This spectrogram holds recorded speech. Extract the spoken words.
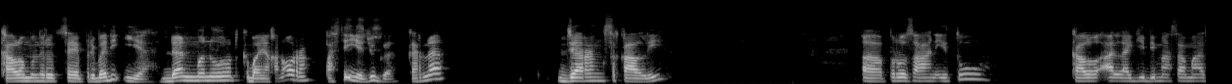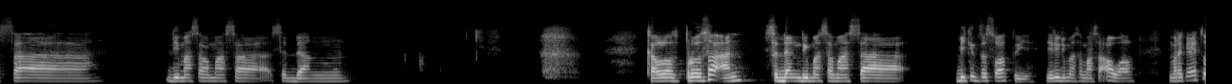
Kalau menurut saya pribadi iya. Dan menurut kebanyakan orang pasti iya juga. Karena jarang sekali uh, perusahaan itu kalau lagi di masa-masa di masa-masa sedang kalau perusahaan sedang di masa-masa bikin sesuatu ya, jadi di masa-masa awal, mereka itu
